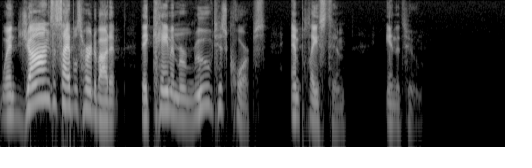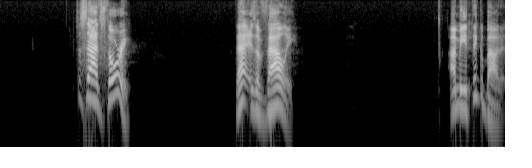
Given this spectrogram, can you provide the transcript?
When John's disciples heard about it, they came and removed his corpse and placed him in the tomb. It's a sad story. That is a valley. I mean, think about it.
